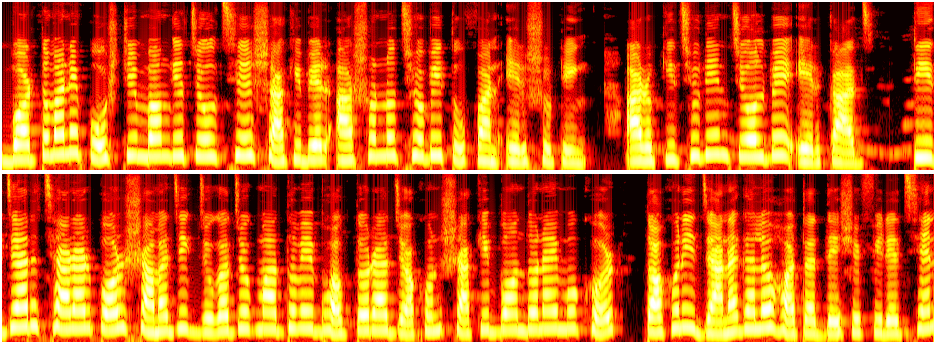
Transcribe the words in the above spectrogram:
বর্তমানে পশ্চিমবঙ্গে চলছে সাকিবের আসন্ন ছবি তুফান এর শুটিং। আরও কিছুদিন চলবে এর কাজ। টিজার ছাড়ার পর সামাজিক যোগাযোগ মাধ্যমে ভক্তরা যখন সাকিব বন্দনায় মুখর, তখনই জানা গেল হঠাৎ দেশে ফিরেছেন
